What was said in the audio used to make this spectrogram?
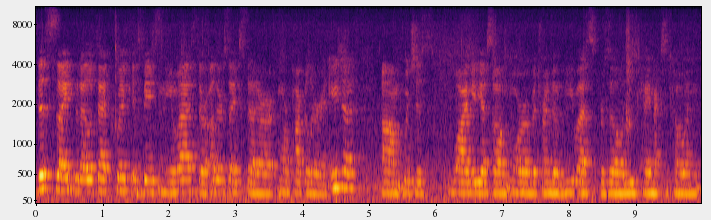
this site that I looked at, Qik, is based in the U.S. There are other sites that are more popular in Asia, um, which is why maybe I saw more of a trend of U.S., Brazil, UK, Mexico, and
